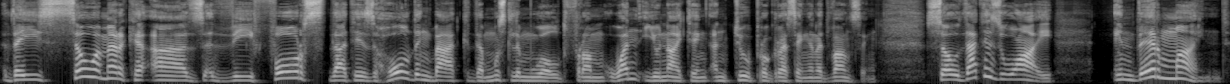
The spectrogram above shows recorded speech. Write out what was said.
They saw America as the force that is holding back the Muslim world from one uniting and two progressing and advancing. So that is why in their mind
